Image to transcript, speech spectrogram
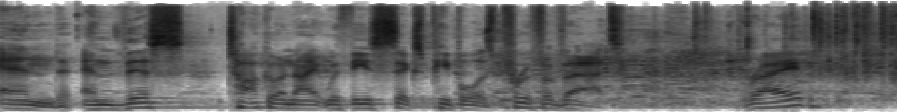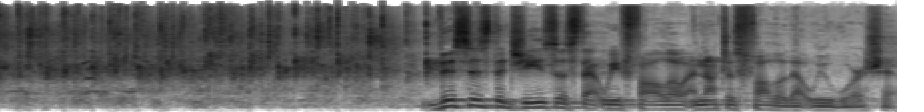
end. And this taco night with these six people is proof of that. Right? This is the Jesus that we follow, and not just follow, that we worship.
